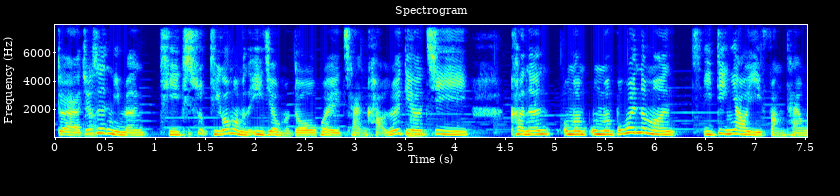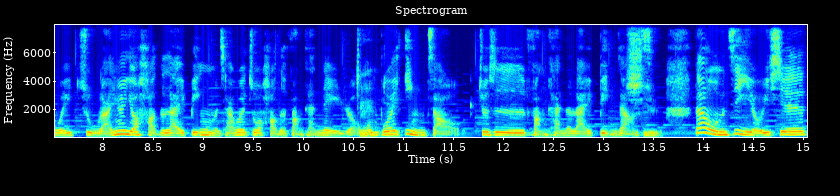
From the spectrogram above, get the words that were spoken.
对，就是你们提出提供我们的意见，我们都会参考。所以第二季可能我们我们不会那么一定要以访谈为主啦，因为有好的来宾，我们才会做好的访谈内容。我们不会硬找就是访谈的来宾这样子，但我们自己有一些。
